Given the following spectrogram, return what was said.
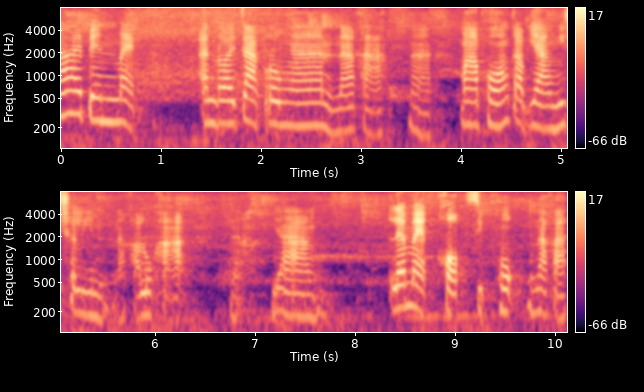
ได้เป็นแม็กอันดรอยจากโรงงานนะคะนะมาพร้อมกับยางมิชลินนะคะลูกค้านะยางและแม็กขอบ 16 นะคะ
